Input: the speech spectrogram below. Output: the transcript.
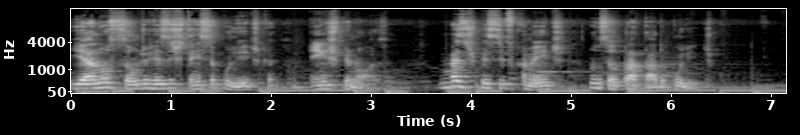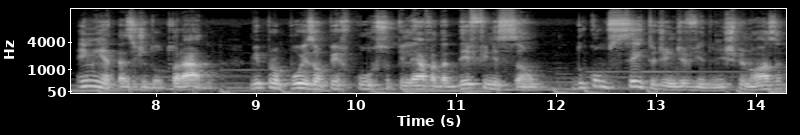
e a noção de resistência política em Spinoza, mais especificamente no seu tratado político. Em minha tese de doutorado, me propus ao percurso que leva da definição do conceito de indivíduo em Spinoza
